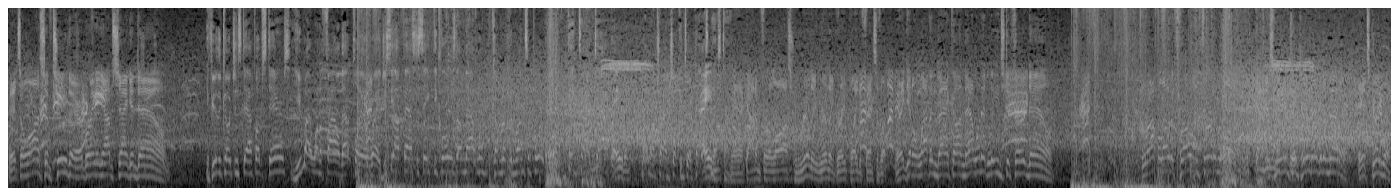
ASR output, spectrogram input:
It's a loss of two there, bringing up second down. If you're the coaching staff upstairs, you might want to file that play away. Did you see how fast the safety closed on that one? Coming up in run support? Big time tackle. Might want to try and check into a pass next time. Yeah, got him for a loss. Really, really great play defensively. They get 11 back on that one. It leads to third down. Garoppolo to throw on third and one. Got his man complete over the middle. It's Goodwin.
